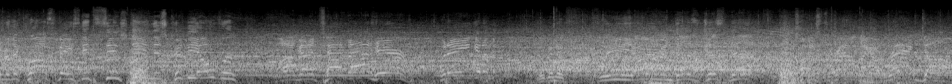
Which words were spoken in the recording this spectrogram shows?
It to the crossface. It's cinched in. This could be over. Oh, got to tap out here, but it ain't gonna. Looking to free the arm and does just that. Tossed around like a rag doll.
